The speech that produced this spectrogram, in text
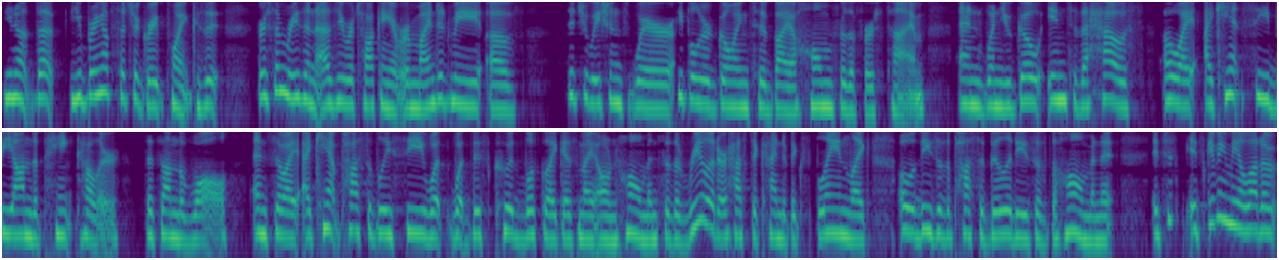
you know, that you bring up such a great point because it, for some reason, as you were talking, it reminded me of situations where people are going to buy a home for the first time. And when you go into the house, oh, I, I can't see beyond the paint color that's on the wall. And so I, I can't possibly see what, what this could look like as my own home. And so the realtor has to kind of explain like, oh, these are the possibilities of the home. And it, it's just, it's giving me a lot of,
